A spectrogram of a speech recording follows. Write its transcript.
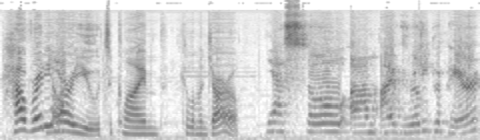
how ready yeah. are you to climb Kilimanjaro? Yes, so um, I've really prepared.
